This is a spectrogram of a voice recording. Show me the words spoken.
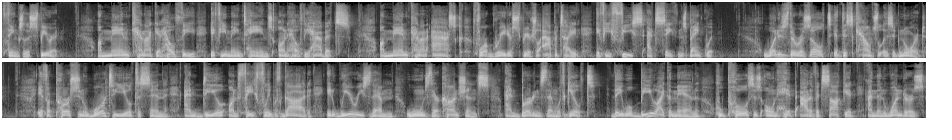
things of the Spirit. A man cannot get healthy if he maintains unhealthy habits. A man cannot ask for a greater spiritual appetite if he feasts at Satan's banquet. What is the result if this counsel is ignored? If a person were to yield to sin and deal unfaithfully with God, it wearies them, wounds their conscience, and burdens them with guilt. They will be like a man who pulls his own hip out of its socket and then wonders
